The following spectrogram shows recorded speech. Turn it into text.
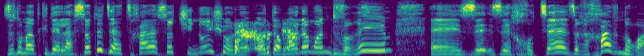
זאת אומרת, כדי לעשות את זה, את צריכה לעשות שינוי שעולה עוד המון המון דברים. אה, זה, זה חוצה, זה רחב נורא.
